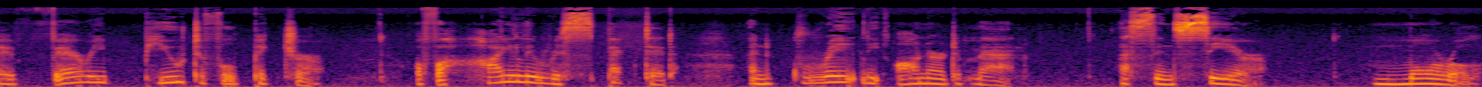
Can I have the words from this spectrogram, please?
a very beautiful picture of a highly respected and greatly honored man, a sincere, moral,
